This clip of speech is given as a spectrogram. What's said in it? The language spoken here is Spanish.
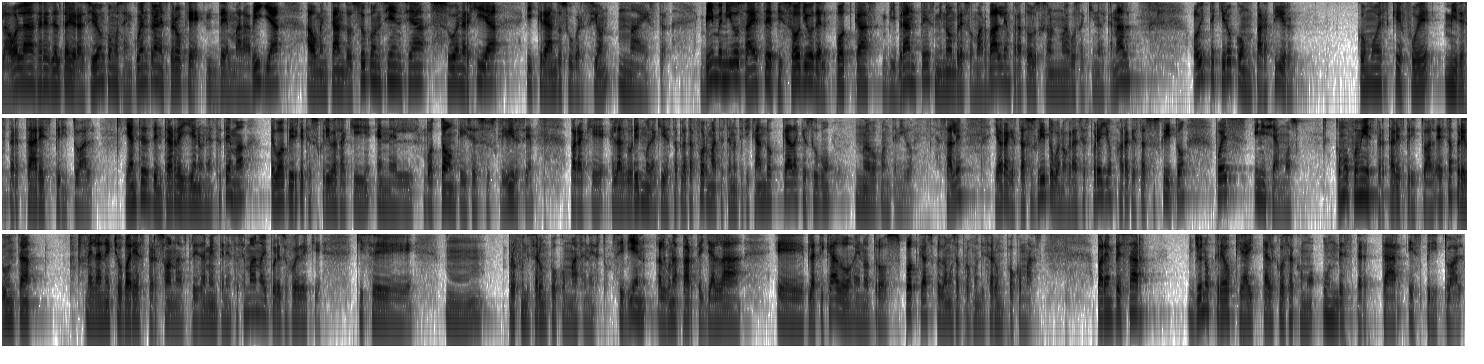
Hola, hola, seres de alta vibración, ¿cómo se encuentran? Espero que de maravilla, aumentando su conciencia, su energía y creando su versión maestra. Bienvenidos a este episodio del podcast Vibrantes. Mi nombre es Omar Valen, para todos los que son nuevos aquí en el canal. Hoy te quiero compartir cómo es que fue mi despertar espiritual. Y antes de entrar de lleno en este tema, te voy a pedir que te suscribas aquí en el botón que dice suscribirse para que el algoritmo de aquí de esta plataforma te esté notificando cada que subo nuevo contenido. ¿Sale? Y ahora que estás suscrito, bueno, gracias por ello. Ahora que estás suscrito, pues iniciamos. ¿Cómo fue mi despertar espiritual? Esta pregunta me la han hecho varias personas precisamente en esta semana y por eso fue de que quise mm, profundizar un poco más en esto. Si bien alguna parte ya la he platicado en otros podcasts, hoy vamos a profundizar un poco más. Para empezar, yo no creo que hay tal cosa como un despertar espiritual.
